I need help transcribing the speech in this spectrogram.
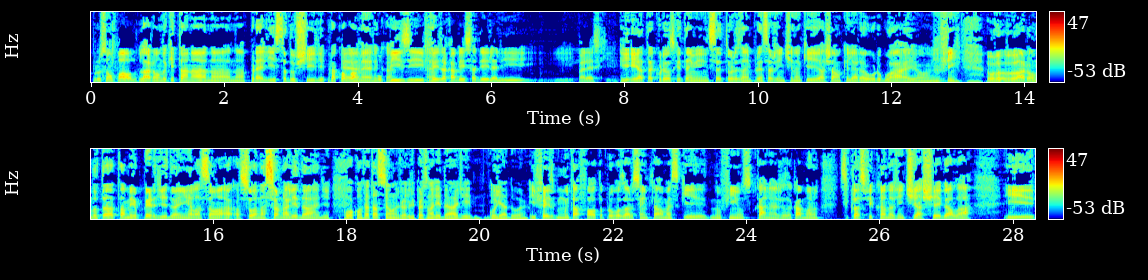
para o São Paulo. Larondo que está na, na, na pré-lista do Chile para a Copa é, América. O Pise é. fez a cabeça dele ali parece que. E, e, é até curioso que tem setores da imprensa argentina que achavam que ele era uruguaio, enfim. o Larondo tá, tá meio perdido em relação à sua nacionalidade. Boa contratação, né? jogador de personalidade, goleador. E, e fez muita falta para o Rosário Central, mas que no fim os canajas acabaram se classificando, a gente já chega lá. E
